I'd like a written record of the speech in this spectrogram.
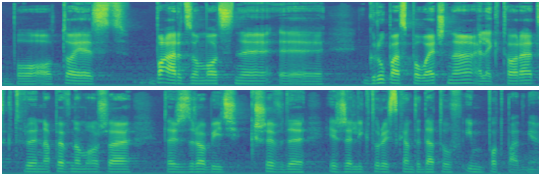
bo to jest bardzo mocny grupa społeczna, elektorat, który na pewno może też zrobić krzywdy, jeżeli któryś z kandydatów im podpadnie.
